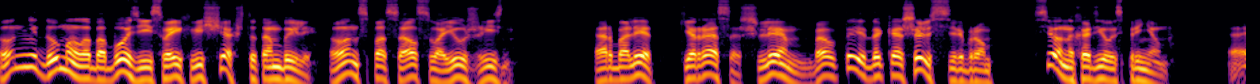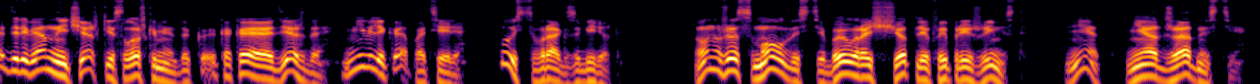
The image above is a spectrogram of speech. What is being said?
он не думал об обозе и своих вещах, что там были. Он спасал свою жизнь. Арбалет, кераса, шлем, болты да кошель с серебром — все находилось при нем. А деревянные чашки с ложками да кое-какая одежда — невелика потеря. Пусть враг заберет. Он уже с молодости был расчетлив и прижимист. Нет, не от жадности,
